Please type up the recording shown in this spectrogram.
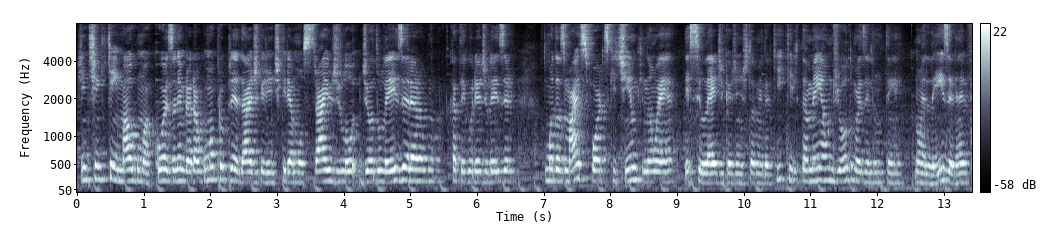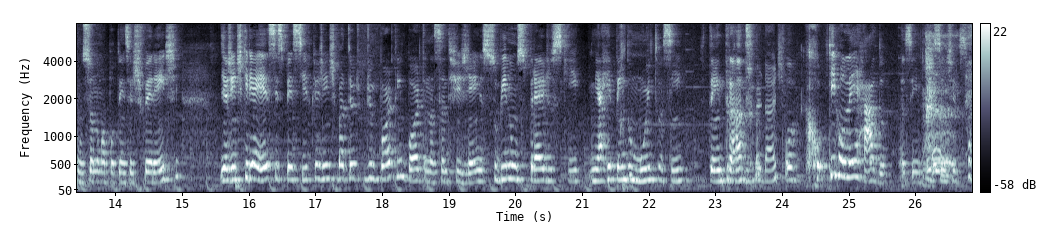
a gente tinha que queimar alguma coisa, lembra? Era alguma propriedade que a gente queria mostrar e o diodo laser era uma categoria de laser uma das mais fortes que tinham, que não é esse LED que a gente está vendo aqui, que ele também é um diodo, mas ele não tem, não é laser, né? Ele funciona numa potência diferente. E a gente queria esse específico e a gente bateu tipo, de porta em porta na Santa Ifigênia, subindo uns prédios que me arrependo muito, assim, ter entrado. Verdade. Pô, que rolê errado, assim, em todos os sentidos.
